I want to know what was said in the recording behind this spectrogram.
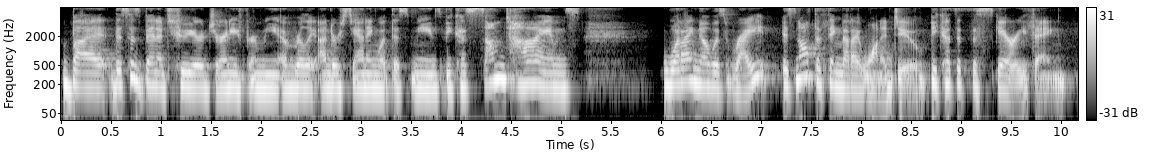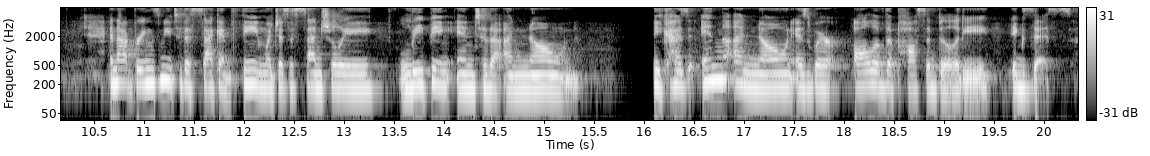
But this has been a two year journey for me of really understanding what this means because sometimes what I know is right is not the thing that I want to do because it's the scary thing. And that brings me to the second theme, which is essentially leaping into the unknown. Because in the unknown is where all of the possibility exists.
